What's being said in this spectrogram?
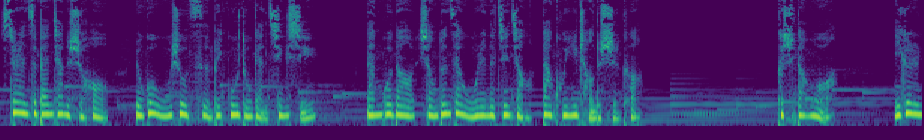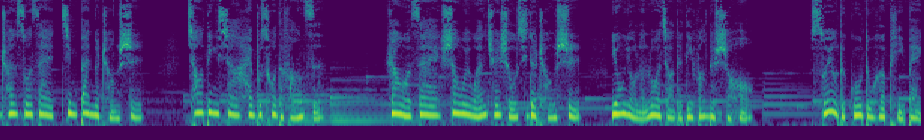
虽然在搬家的时候有过无数次被孤独感侵袭。难过到想蹲在无人的街角大哭一场的时刻。可是当我一个人穿梭在近半个城市，敲定下还不错的房子，让我在尚未完全熟悉的城市拥有了落脚的地方的时候，所有的孤独和疲惫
